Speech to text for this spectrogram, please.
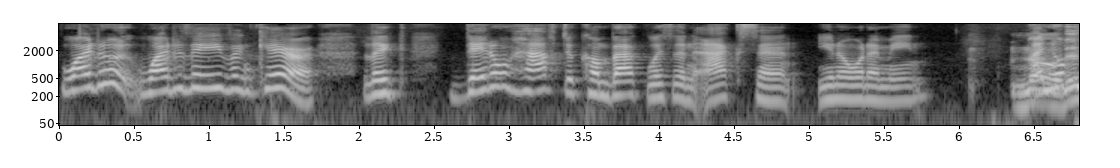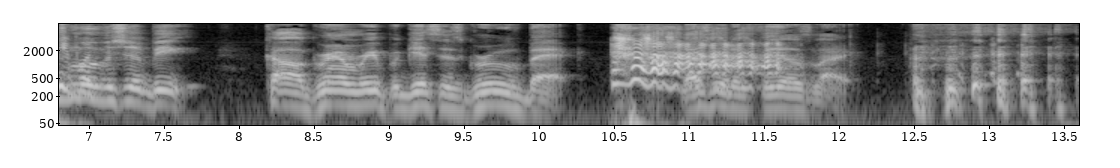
Why do Why do they even care? Like, they don't have to come back with an accent. You know what I mean? I No, this people- movie should be called Grim Reaper Gets His Groove Back. That's what it feels like.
